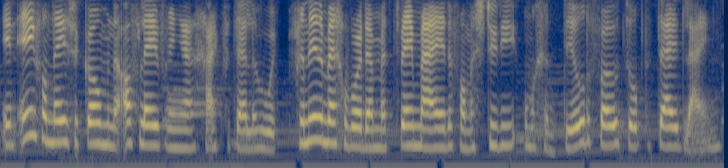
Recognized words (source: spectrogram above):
in een van deze komende afleveringen ga ik vertellen hoe ik vriendinnen ben geworden met twee meiden van mijn studie om een gedeelde foto op de tijdlijn.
